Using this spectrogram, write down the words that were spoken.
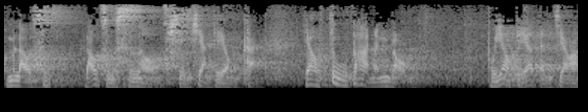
我们老师老祖师哦，显像给我们看，要度大能容，不要给他等骄傲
